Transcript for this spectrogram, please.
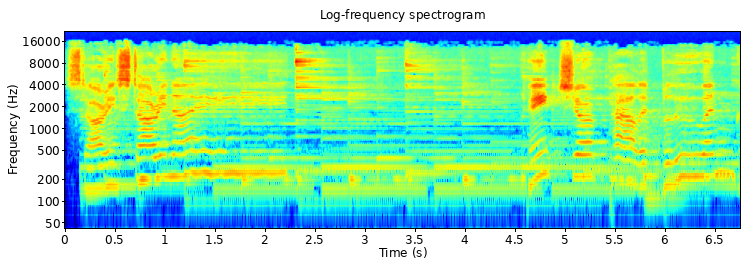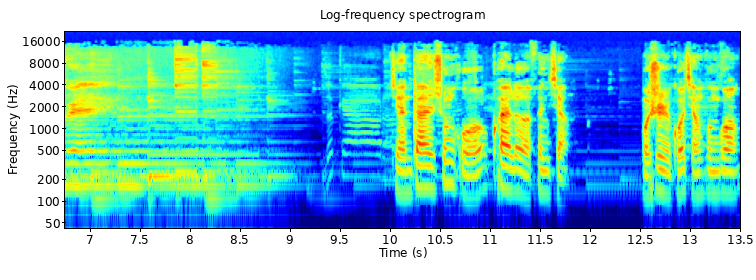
Starry, starry night. Paint your palette blue and gray. 简单生活，快乐分享。我是国强风光，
